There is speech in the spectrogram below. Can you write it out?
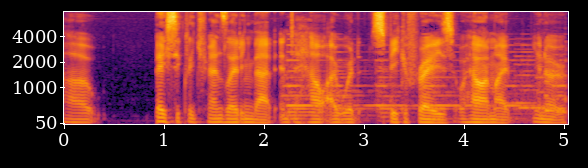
uh, basically translating that into how I would speak a phrase or how I might, you know,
